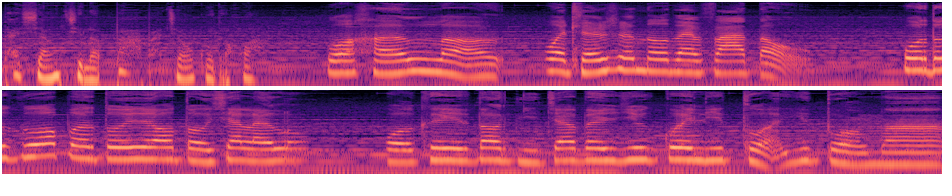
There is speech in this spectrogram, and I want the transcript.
他想起了爸爸教过的话：“我很冷。”我全身都在发抖，我的胳膊都要抖下来了。我可以到你家的衣柜里躲一躲吗？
